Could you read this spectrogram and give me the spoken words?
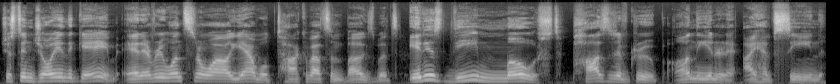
just enjoying the game. And every once in a while, yeah, we'll talk about some bugs, but it is the most positive group on the internet I have seen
